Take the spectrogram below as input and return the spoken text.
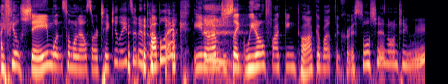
I feel shame when someone else articulates it in public. you know, I'm just like, we don't fucking talk about the crystal shit on TV.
